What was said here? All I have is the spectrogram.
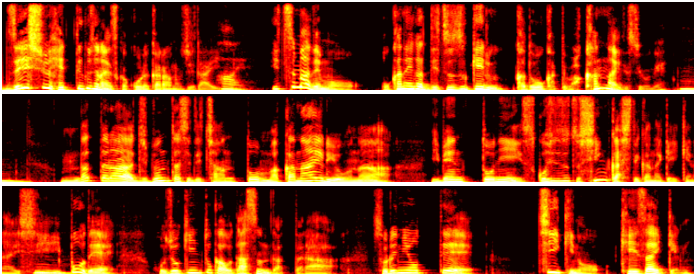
税収減っていくじゃないですかこれからの時代、はい。いつまでもお金が出続けるかどうかって分かんないですよね。うん。うん。だったら自分たちでちゃんと賄えるようなイベントに少しずつ進化していかなきゃいけないし、うん。一方で補助金とかを出すんだったらそれによって地域の経済圏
